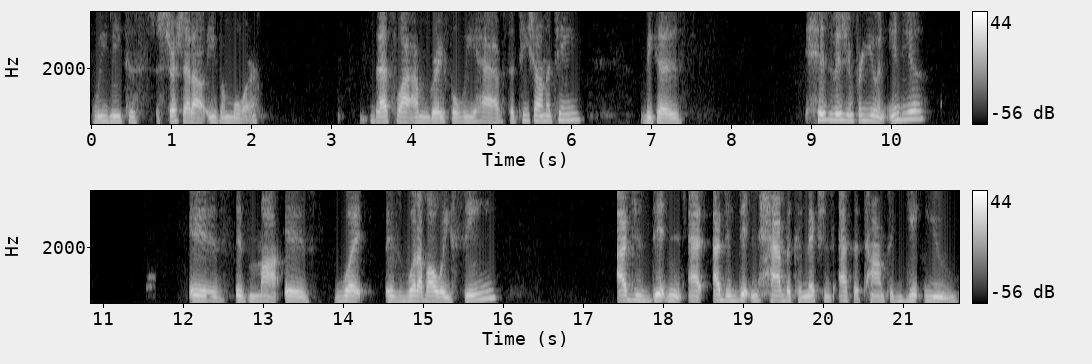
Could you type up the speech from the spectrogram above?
we need to stretch that out even more. That's why I'm grateful we have Satish on the team because his vision for you in India is is my is what is what I've always seen. I just didn't at I just didn't have the connections at the time to get you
